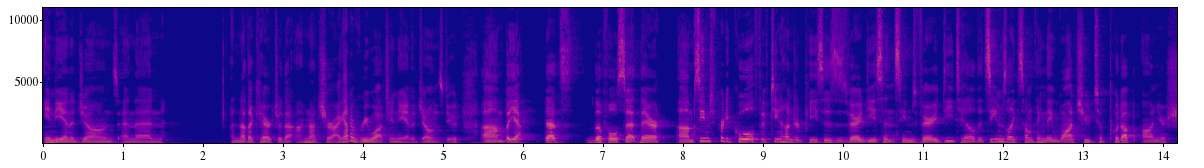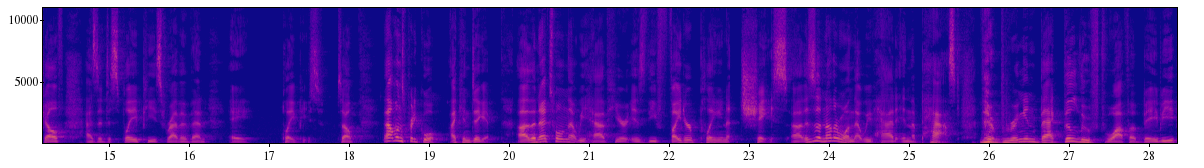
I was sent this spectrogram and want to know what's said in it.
Indiana Jones, and then another character that I'm not sure. I got to rewatch Indiana Jones, dude. Um, but yeah, that's the full set there. Um, seems pretty cool. 1500 pieces is very decent. Seems very detailed. It seems like something they want you to put up on your shelf as a display piece rather than a play piece. So that one's pretty cool. I can dig it. Uh, the next one that we have here is the fighter plane chase. Uh, this is another one that we've had in the past. They're bringing back the Luftwaffe, baby.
